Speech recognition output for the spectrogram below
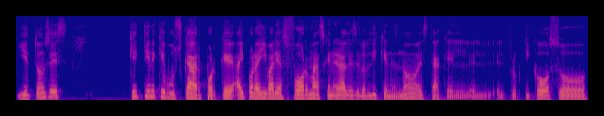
Y entonces ¿qué tiene que buscar? Porque hay por ahí varias formas generales de los líquenes, ¿no? Está que el, fructicoso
